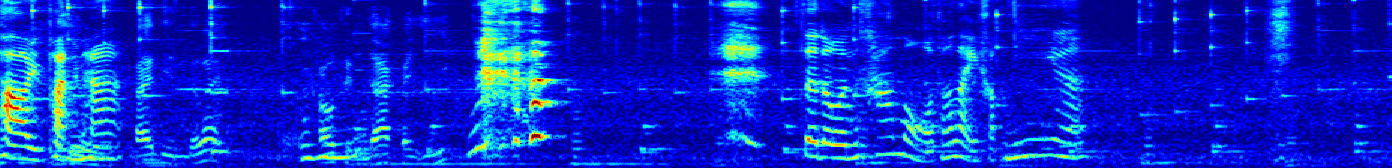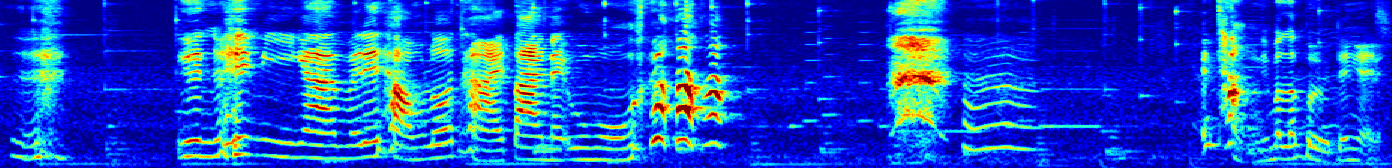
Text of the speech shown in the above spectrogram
พาวอีกพันห้าใต้ดินด้วย เข้าถึงยากไปอีก จะโดนค่าหมอเท่าไหร่ครับเนี่ยเงินไม่มีงานไม่ได้ทำรถหายตายในอุโมงค์ไอ้ถังนี่มันระเบิดได้ไงเนี่ย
